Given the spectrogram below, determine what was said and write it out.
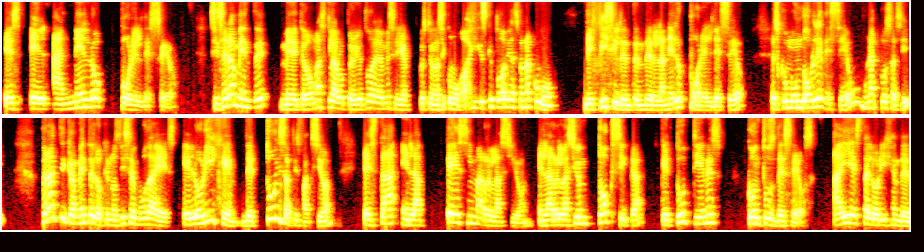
es el anhelo por el deseo. Sinceramente, me quedó más claro, pero yo todavía me seguía cuestionando así como, ay, es que todavía suena como difícil de entender el anhelo por el deseo. Es como un doble deseo, una cosa así. Prácticamente lo que nos dice Buda es, el origen de tu insatisfacción está en la pésima relación, en la relación tóxica que tú tienes con tus deseos. Ahí está el origen de,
